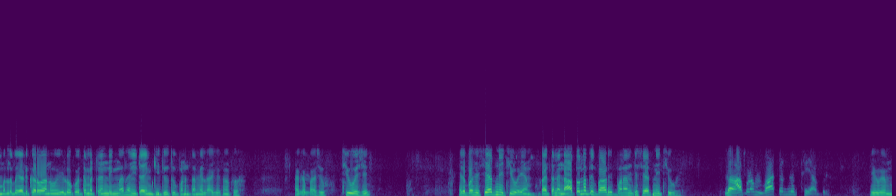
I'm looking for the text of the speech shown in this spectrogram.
મતલબ એડ કરવાનું એ લોકો તમે ટ્રેન્ડિંગમાં હતા ને ટાઈમ કીધું હતું પણ તમે લાગે કંઈક આખા પાછું થયું હશે એટલે પછી સેટ નહીં થયું હોય એમ. કાંઈ તમે ના તો નથી પાડી પણ એમ કે સેટ નહીં થયું હોય. ના આપણે આમ વાત જ નથી થઈ આપણે એવું એમ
